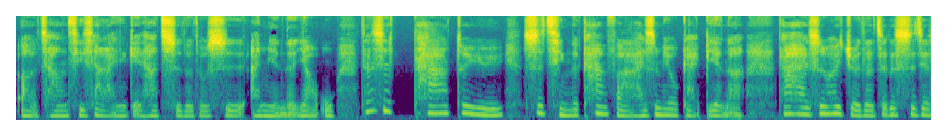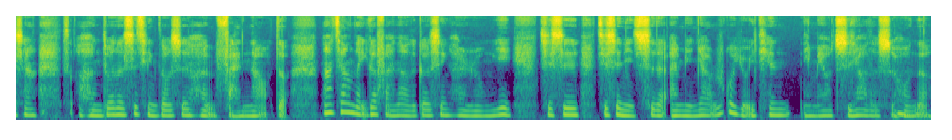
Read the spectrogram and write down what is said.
呃长期下来，你给他吃的都是安眠的药物，但是。他对于事情的看法还是没有改变啊，他还是会觉得这个世界上很多的事情都是很烦恼的。那这样的一个烦恼的个性，很容易，其实即使你吃了安眠药，如果有一天你没有吃药的时候呢，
